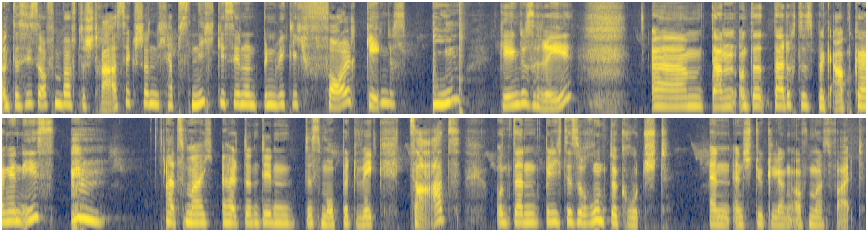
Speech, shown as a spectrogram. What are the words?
und das ist offenbar auf der Straße gestanden, ich habe es nicht gesehen und bin wirklich voll gegen das Boom, gegen das Reh. Ähm, dann, und da, dadurch, dass es bergab gegangen ist, hat es mir halt dann den, das Moped wegzart und dann bin ich da so runtergerutscht, ein, ein Stück lang auf dem Asphalt.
